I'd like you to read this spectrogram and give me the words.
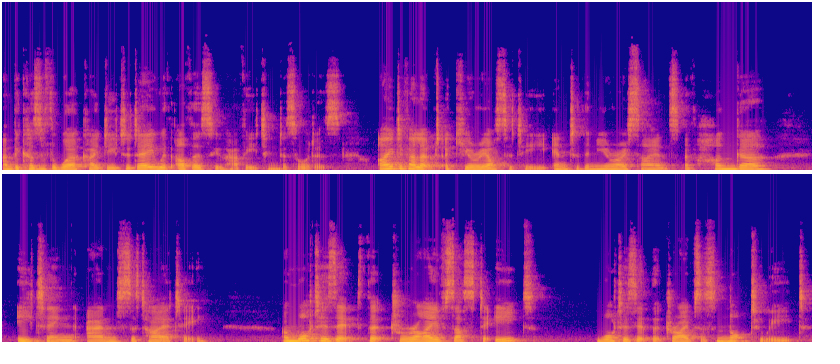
and because of the work I do today with others who have eating disorders, I developed a curiosity into the neuroscience of hunger, eating, and satiety. And what is it that drives us to eat? What is it that drives us not to eat?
